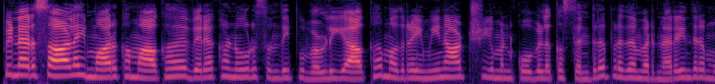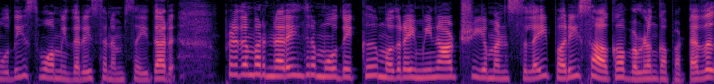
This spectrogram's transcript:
பின்னர் சாலை மார்க்கமாக விரகனூர் சந்திப்பு வழியாக மதுரை மீனாட்சியம்மன் கோவிலுக்கு சென்று பிரதமர் நரேந்திர மோடி சுவாமி தரிசனம் செய்தார். பிரதமர் நரேந்திர மோடிக்கு மதுரை மீனாட்சியம்மன் சிலை பரிசாக வழங்கப்பட்டது.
